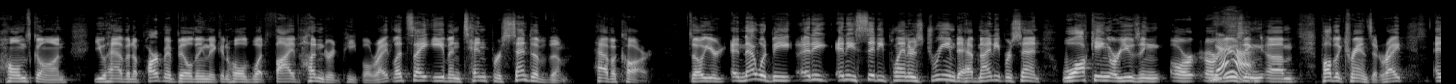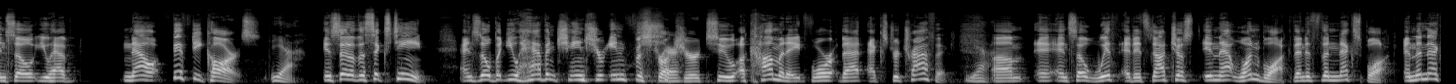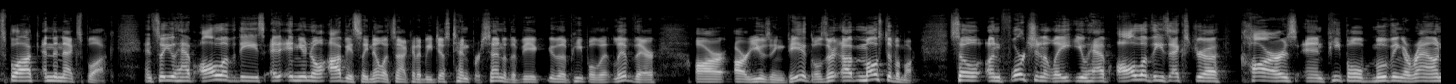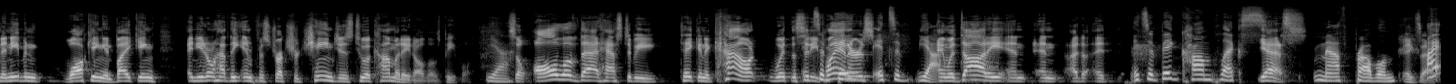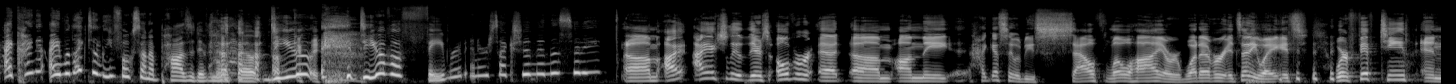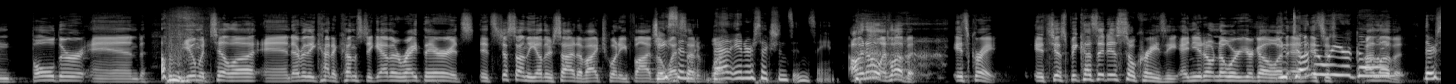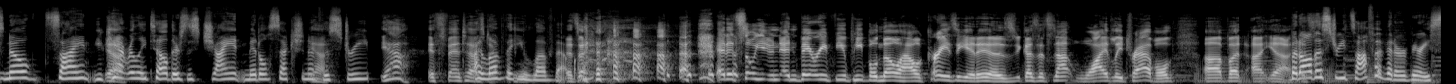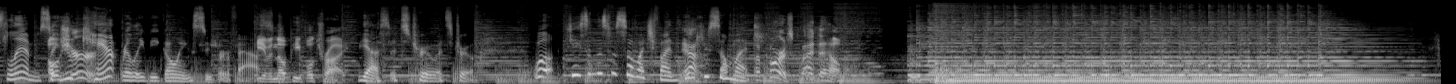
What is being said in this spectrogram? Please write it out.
homes gone. You have an apartment building that can hold what 500 people, right? Let's say even 10% of them have a car. So you're, and that would be any any city planner's dream to have ninety percent walking or using or or Yeah. using um, public transit, right? And so you have now fifty cars Yeah. instead of the 16. And so, but you haven't changed your infrastructure to accommodate for that extra traffic. Yeah. Um, and, and so with it, it's not just in that one block, then it's the next block and the next block and the next block. And so you have all of these, and, and you know, obviously, no, it's not going to be just 10% of the vehic- the people that live there are, are using vehicles. Or, uh, most of them are. So unfortunately, you have all of these extra cars and people moving around and even walking and biking, and you don't have the infrastructure changes to accommodate all those people. Yeah. So all of that has to be taken account with the city It's a big- planners it's a yeah. and with DOTI and and I, it, it's a big complex yes, math problem. exactly. I, I kind of I would like to leave folks on a positive note though. Do you do you have a favorite intersection in the city? Um, I, I actually there's over at um on the I guess it would be South LoHi or whatever. It's anyway, it's where 15th and Boulder and oh. Umatilla and everything kind of comes together right there. It's it's just on the other side of I-25, the west side of what? that intersection's insane. Oh no, I love it. It's great. It's just because it is so crazy and you don't know where you're going. you don't and know it's where just- you're going. I love it. There's no sign. You Yeah. can't really tell. There's this giant middle section of Yeah. the street. Yeah, it's fantastic. I love that you love that. and it's so and very few people know how crazy it is because it's not widely traveled. Uh, but uh, yeah, But all the streets off of it are very slim, so Oh, you sure. can't really be going super fast. even though people try. yes, it's true. It's true. Well, Jayson, this was so much fun. Thank Yeah. you so much. Of course, glad to help.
